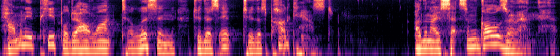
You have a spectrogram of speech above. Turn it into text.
How many people do I want to listen to this to this podcast? And then I set some goals around that.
